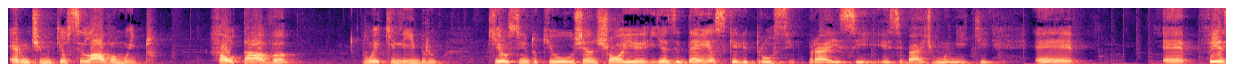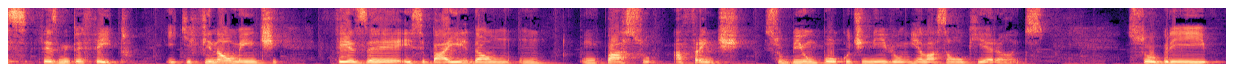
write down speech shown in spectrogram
era um time que oscilava muito. Faltava um equilíbrio que eu sinto que o Jean Scheuer e as ideias que ele trouxe para esse esse Bayern de Munique é, é, fez, fez muito efeito e que finalmente fez é, esse Bayern dar um, um, um passo à frente, subiu um pouco de nível em relação ao que era antes. Sobre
